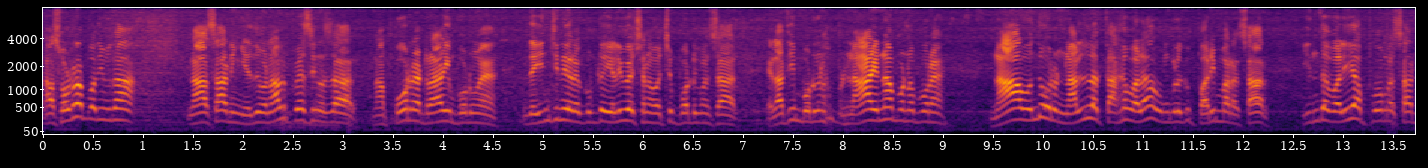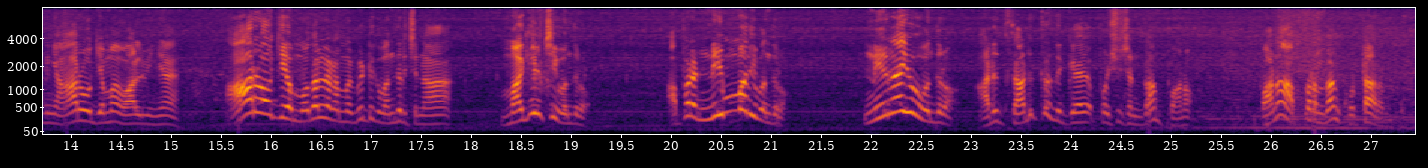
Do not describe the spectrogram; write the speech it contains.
நான் சொல்கிற பதிவு தான் நான் சார் நீங்கள் எது வேணாலும் பேசுங்க சார். நான் போடுற டிராயிங் போடுவேன். இந்த இன்ஜினியரை கூப்பிட்டு எலிவேஷனை வச்சு போட்டுக்குவேன் சார். எல்லாத்தையும் போட்டுக்கணும் இப்ப நான் என்ன பண்ண போகிறேன் நான் வந்து ஒரு நல்ல தகவலை உங்களுக்கு பரிமாறேன் சார். இந்த வழியாக போங்க சார். நீங்கள் ஆரோக்கியமாக வாழ்வீங்க. ஆரோக்கியம் முதல்ல நம்ம வீட்டுக்கு வந்துருச்சுன்னா மகிழ்ச்சி வந்துடும் அப்புறம் நிம்மதி வந்துடும் நிறைவு வந்துடும் அடுத்து அடுத்ததுக்கு பொசிஷன் தான் பணம். பணம் அப்புறம் தான் கொட்ட ஆரம்பிக்கும்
